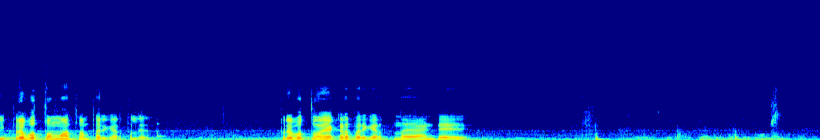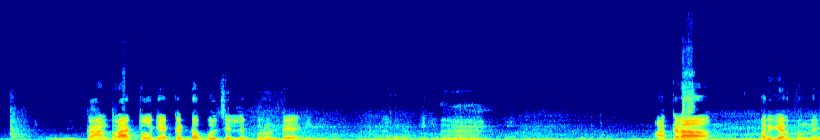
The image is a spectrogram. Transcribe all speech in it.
ఈ ప్రభుత్వం మాత్రం పరిగెడతలేదు. ప్రభుత్వం ఎక్కడ పరిగెడుతుందా అంటే కాంట్రాక్టర్లకి ఎక్కడ డబ్బులు చెల్లింపులు ఉంటే అక్కడ పరిగెడుతుంది.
